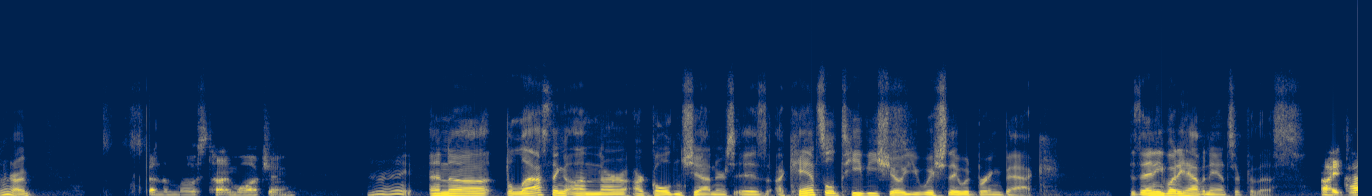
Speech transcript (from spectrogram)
All right. spend the most time watching. All right. And uh, the last thing on our, our Golden Shatners is a canceled TV show you wish they would bring back. Does anybody have an answer for this? I do. I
